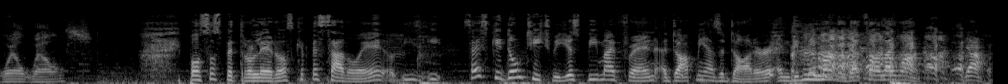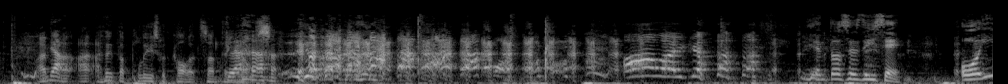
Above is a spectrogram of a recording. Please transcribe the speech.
oil wells. pozos petroleros, qué pesado, ¿eh? Y, y, ¿sabes qué? Don't teach me, just be my friend, adopt me as a daughter, and give me money, that's all I want. Ya, I, ya. I, I think the police would call it something Claro. else. Oh my god. Y entonces dice, hoy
